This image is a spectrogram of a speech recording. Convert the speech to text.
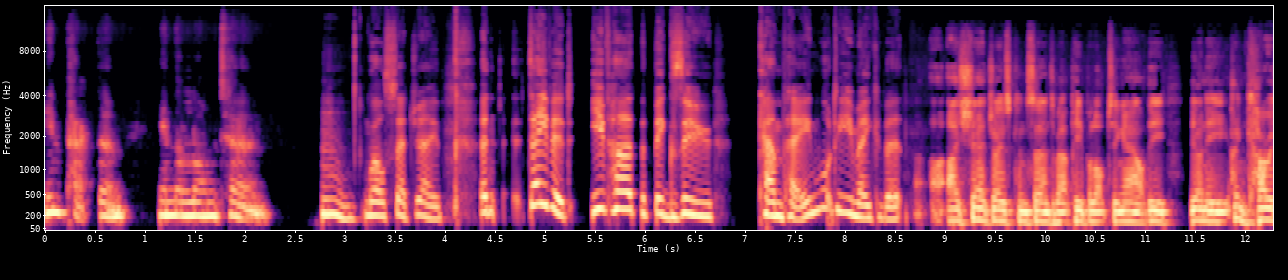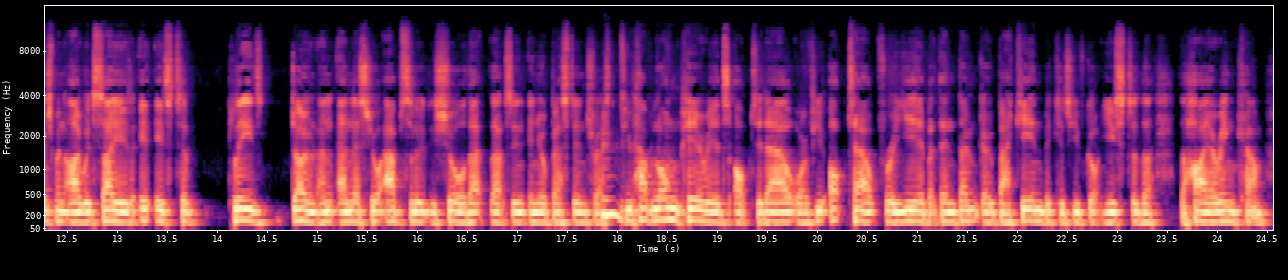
impact them in the long term. Mm, well said, Joe. And David, you've heard the Big Zuu campaign. What do you make of it? I share Joe's concerns about people opting out. The the only encouragement I would say is, is to please don't unless you're absolutely sure that that's in, in your best interest. Mm. If you have long periods opted out, or if you opt out for a year but then don't go back in because you've got used to the, the higher income,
